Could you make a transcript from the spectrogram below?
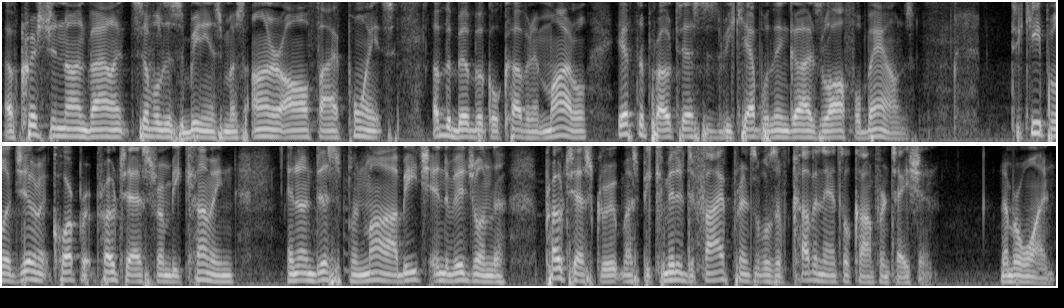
of Christian nonviolent civil disobedience must honor all five points of the biblical covenant model if the protest is to be kept within God's lawful bounds. To keep a legitimate corporate protest from becoming an undisciplined mob, each individual in the protest group must be committed to five principles of covenantal confrontation. Number one,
